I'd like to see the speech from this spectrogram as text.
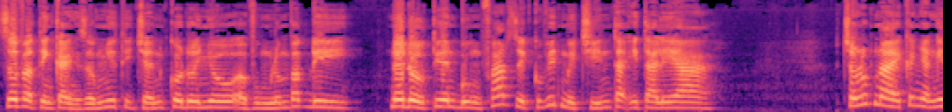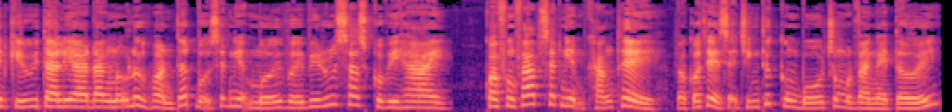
rơi vào tình cảnh giống như thị trấn Codogno ở vùng Lombardy, nơi đầu tiên bùng phát dịch COVID-19 tại Italia. Trong lúc này, các nhà nghiên cứu Italia đang nỗ lực hoàn tất bộ xét nghiệm mới với virus SARS-CoV-2 qua phương pháp xét nghiệm kháng thể và có thể sẽ chính thức công bố trong một vài ngày tới.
